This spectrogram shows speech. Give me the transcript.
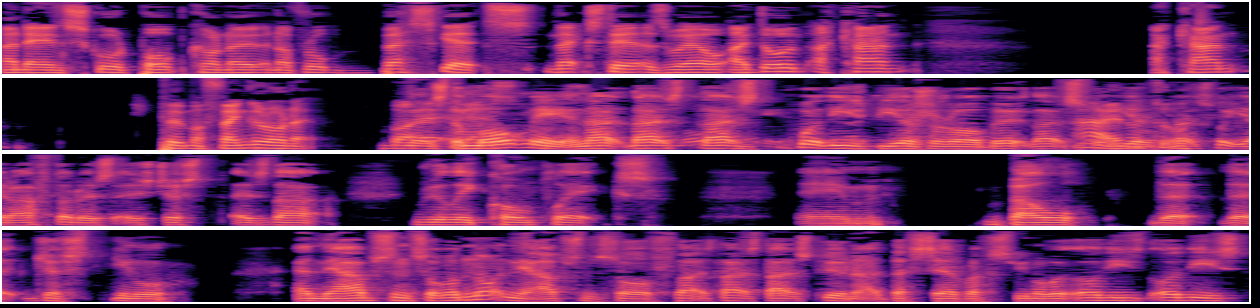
and then scored popcorn out, and I've wrote biscuits next to it as well. I don't, I can't, I can't put my finger on it. But it's it the is- malt, mate, and that, that's that's what these beers are all about. That's what no, you're totally. that's what you're after is is just is that really complex um, bill that that just you know in the absence of well not in the absence of that's that's that's doing it a disservice. You know, but all these all these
